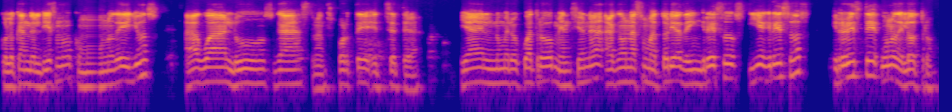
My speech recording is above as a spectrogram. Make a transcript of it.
colocando el diezmo como uno de ellos, agua, luz, gas, transporte, etcétera. Ya el número cuatro menciona haga una sumatoria de ingresos y egresos y reste uno del otro.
